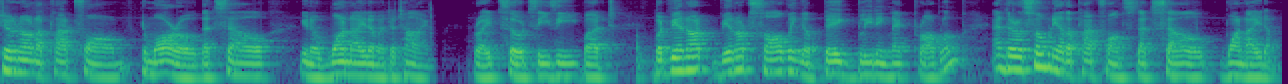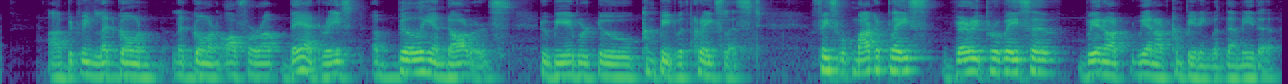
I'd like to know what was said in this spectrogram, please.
turn on a platform tomorrow that sell, you know, one item at a time, right? So it's easy, but but we are not we are not solving a big bleeding neck problem and there are so many other platforms that sell one item. Uh, between LetGo and LetGo and they had raised a billion dollars to be able to compete with Craigslist. Facebook Marketplace, very pervasive. We're not we're not competing with them either.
